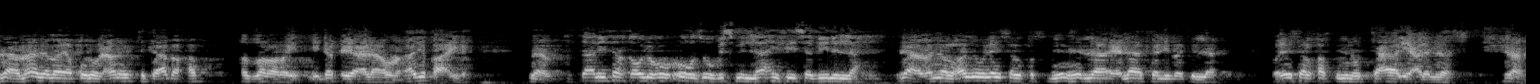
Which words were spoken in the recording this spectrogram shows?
نعم هذا ما يقولون عنه ارتكاب أخف الضررين لدفع أعلاهما هذه قاعدة. نعم. الثالثة قوله اغزوا بسم الله في سبيل الله. نعم أن الغزو ليس القصد منه إلا إعلاء كلمة الله وليس القصد منه التعالي على الناس. نعم.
